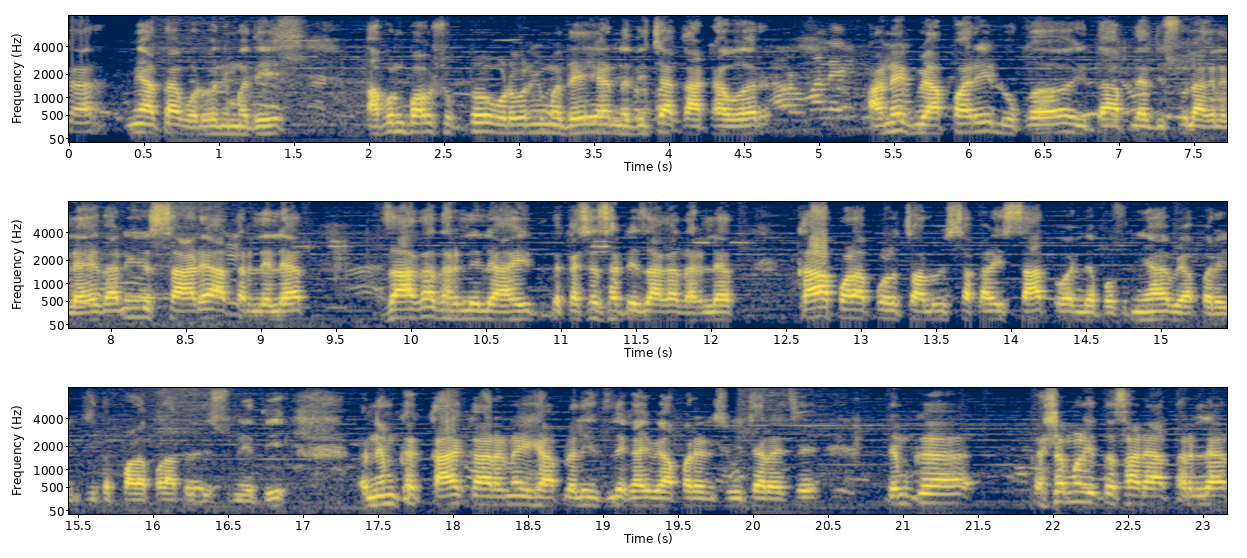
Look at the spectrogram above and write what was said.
नमस्कार. मी आता वडवणीमध्ये. आपण पाहू शकतो वडवणीमध्ये या नदीच्या काठावर अनेक व्यापारी लोक इथं आपल्याला दिसू लागलेले आहेत आणि साड्या आतरलेल्या आहेत जागा धरलेल्या आहेत तर कशासाठी जागा धरल्यात? का पळापळ चालू आहे? सकाळी सात वाजल्यापासून ह्या व्यापाऱ्यांची इथं पळापळ आपल्याला दिसून येते. नेमकं काय कारण आहे हे आपल्याला इथले काही व्यापाऱ्यांशी विचारायचे नेमकं कशामुळे इथं साड्या आतरल्यात?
